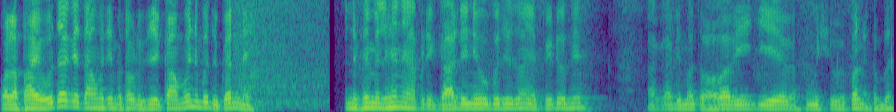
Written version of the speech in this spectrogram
ઓલા ભાઈ હતા કે ત્યાં સુધીમાં થોડુંક જે કામ હોય ને બધું કરી નાખ. અને ફેમિલી છે ને આપણી ગાડીને એવું બધું તો પીડું છે. આ ગાડીમાં તો હવા વીજી હું શું કોને ખબર?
